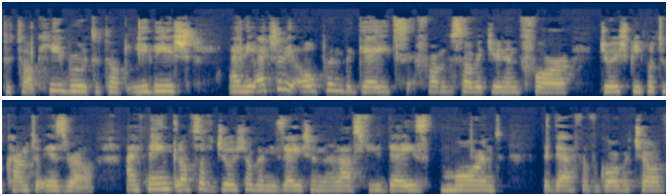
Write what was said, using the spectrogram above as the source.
to talk Hebrew, to talk Yiddish, and he actually opened the gates from the Soviet Union for Jewish people to come to Israel. I think lots of Jewish organizations in the last few days mourned the death of Gorbachev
